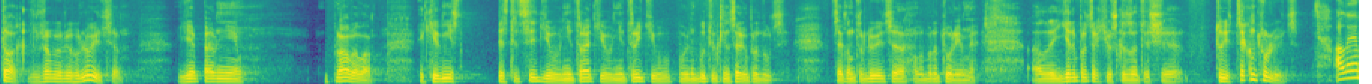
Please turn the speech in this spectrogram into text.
так, державою регулюється. Є певні правила, які вміст пестицидів, нітратів, нітритів повинен бути в кінцевій продукції. Це контролюється лабораторіями. Але я не про це хотів сказати ще. Тобто це контролюється. Але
